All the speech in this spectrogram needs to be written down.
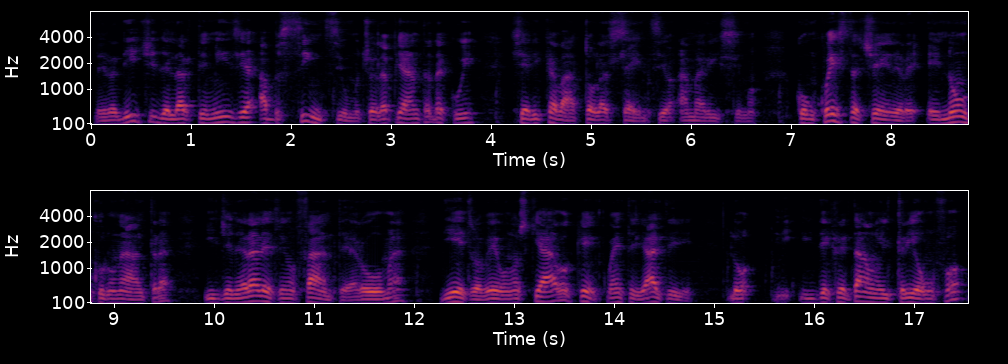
le radici dell'Artemisia absinthium, cioè la pianta da cui si è ricavato l'assenzio amarissimo. Con questa cenere e non con un'altra, il generale trionfante a Roma, dietro aveva uno schiavo che, mentre gli altri lo, gli decretavano il trionfo,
